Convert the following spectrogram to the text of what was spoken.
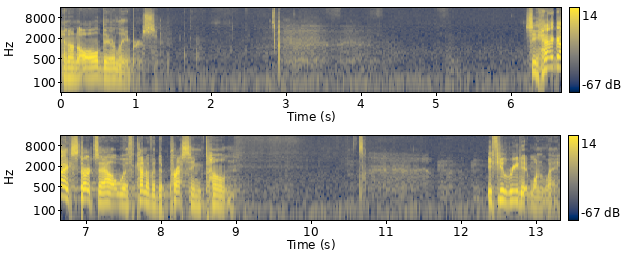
and on all their labors. See, Haggai starts out with kind of a depressing tone. if you read it one way.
